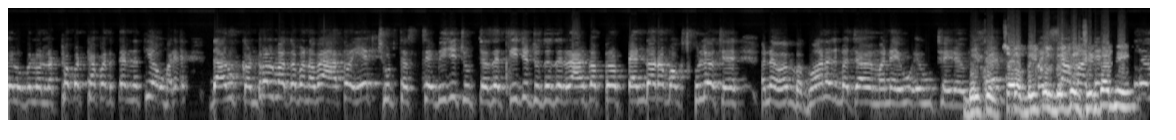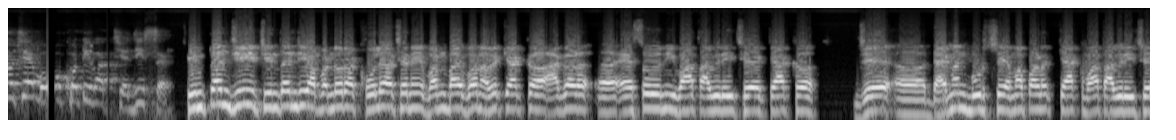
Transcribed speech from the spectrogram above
પેલો પેલો લઠ્ઠો પઠ્ઠા પર અત્યારે નથી આવું મારે. દારૂ કંટ્રોલમાં તો પણ હવે આ તો એક છૂટ થશે બીજી છૂટ થશે ત્રીજી છૂટ થશે રાહ પેન્ડોરા બોક્સ ખુલ્યો છે. અને હવે ભગવાન જ બચાવે મને એવું એવું થઈ રહ્યું છે. બિલકુલ, ચલો, બિલકુલ, બિલકુલ, છે બહુ ખોટી વાત છે. જી સર. ચિંતનજી ચિંતનજી આ પંડોરા ખોલ્યા છે ને વન બાય વન હવે ક્યાંક આગળ એસઓયુ ની વાત આવી રહી છે ક્યાંક જે ડાયમંડ બુટ્સ છે એમાં પણ ક્યાંક વાત આવી રહી છે.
